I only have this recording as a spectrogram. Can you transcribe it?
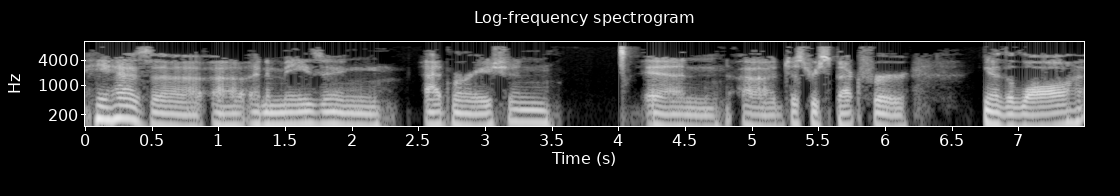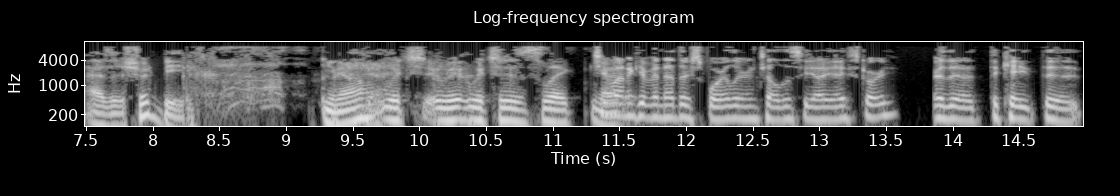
He has a, a an amazing admiration and uh, just respect for you know the law as it should be. You know, Yeah. which which is like Do you know, want to give another spoiler and tell the CIA story or the, the, K, the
